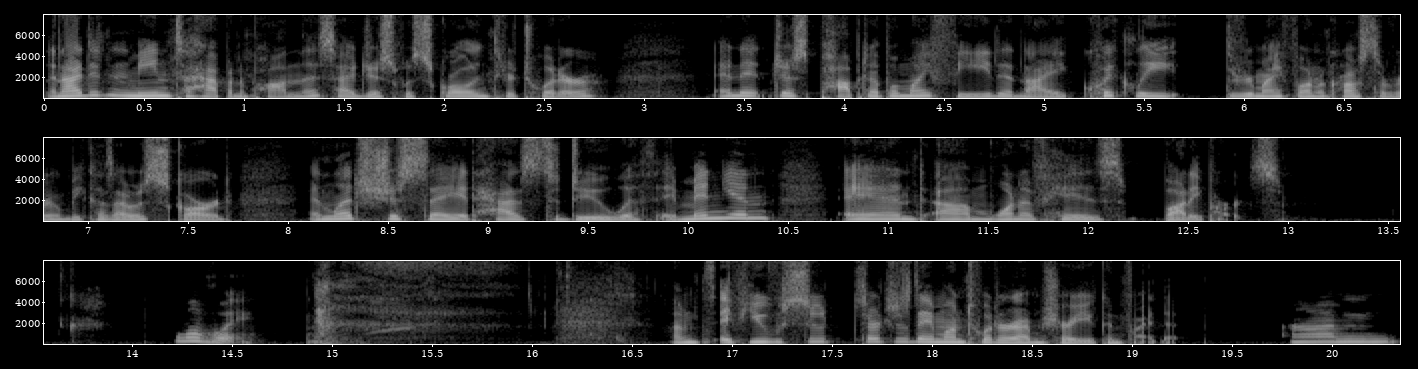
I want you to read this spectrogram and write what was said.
And I didn't mean to happen upon this. I just was scrolling through Twitter, and it just popped up on my feed, and I quickly threw my phone across the room because I was scarred. And let's just say it has to do with a minion and um, one of his body parts. Lovely. Um, if you search his name on Twitter, I'm sure you can find it. Um,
